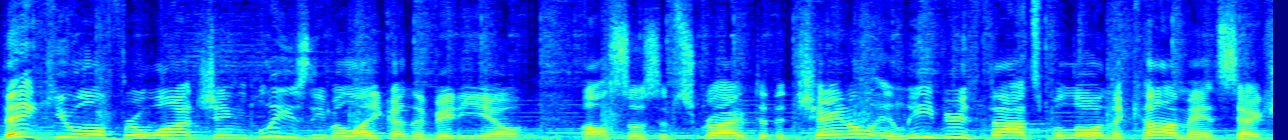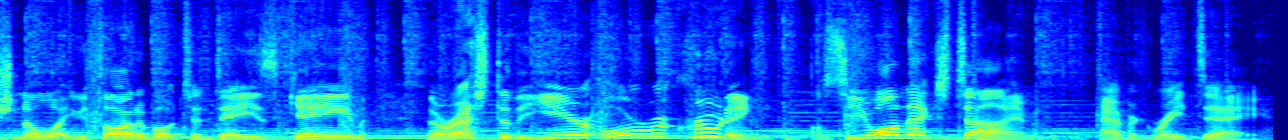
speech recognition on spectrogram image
Thank you all for watching. Please leave a like on the video. Also subscribe to the channel and leave your thoughts below in the comment section on what you thought about today's game, the rest of the year, or recruiting. I'll see you all next time. Have a great day.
